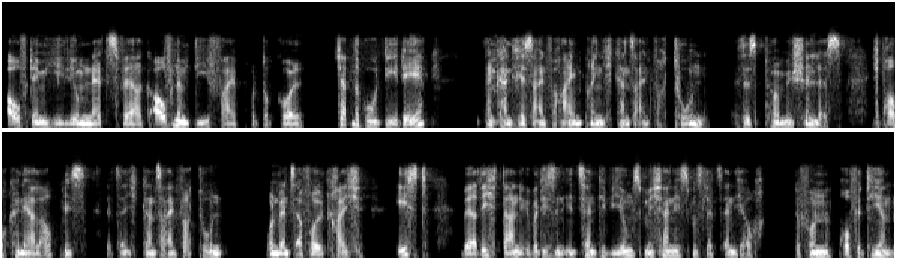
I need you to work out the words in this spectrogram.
auf dem Helium-Netzwerk, auf einem DeFi-Protokoll, ich habe eine gute Idee, dann kann ich es einfach einbringen. Ich kann es einfach tun. Es ist permissionless. Ich brauche keine Erlaubnis. Letztendlich kann es einfach tun. Und wenn es erfolgreich ist, werde ich dann über diesen Incentivierungsmechanismus letztendlich auch davon profitieren.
